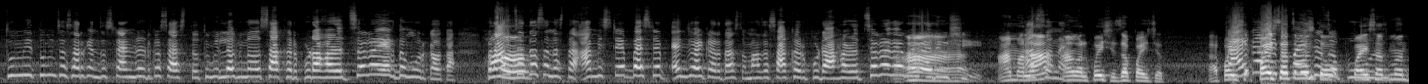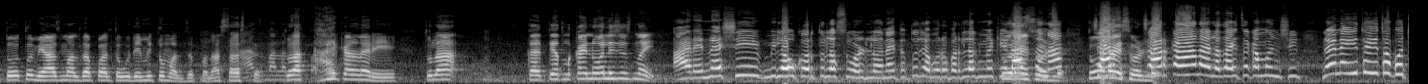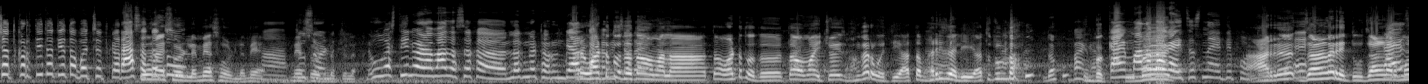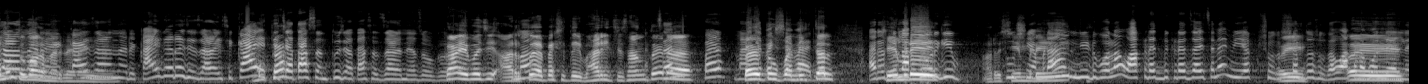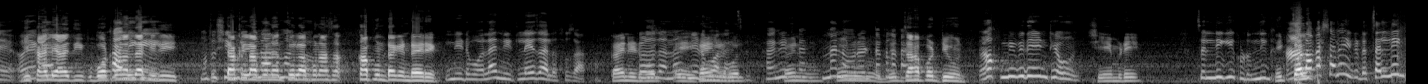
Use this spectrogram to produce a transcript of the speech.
तुम्ही तुमच्या सारख्यांचं स्टँडर्ड कसं असतं? तुम्ही लग्न साखरपुडा हळद सगळं एकदम उरकावता. पण आमचं तसं नसतं. आम्ही स्टेप बाय स्टेप एन्जॉय करत असतो. माझा साखरपुडा हळद सगळं वेगवेगळ्या दिवशी. आम्हाला असं नाही. आम्हाला पैसे जपायच्यात. हा, पैसा करायचं पैसाच पैसे म्हणतो जपून? पैसाच म्हणतो तुम्ही आज मला जपाल तर उद्या मी तुम्हाला जपल. असं असतं. मला तुला काय कळणार आहे? तुला काय त्यातलं काही नॉलेजच नाही. अरे नशीब मी लवकर तुला सोडलं नाही तर तुझ्या बरोबर लग्न केलं नाही असतं ना. सोडलं. तू चार- नाही सोडलं. चार काय आणायला जायचं का म्हणशील? नाही नाही इथं इथं बचत कर तिथं तिथं बचत कर. असं तू तर नाही तू सोडलं मी सोडलं मी हा, मी तू सोडलं तुला. उगाच तीन वेळा माझं सखा लग्न ठरून द्या अरे वाटत होतं तेव्हा मला तेव्हा वाटत होतं तेव्हा माझी चॉईस भंगार होती. आता भारी झाली. आता तुला दाखवू दाखवू? बघा, काय मला बघ. बघायचंच नाही ते फोटो अरे जळणार आहे तू जळणार काय म्हणून तू जळणार बघणार आहे? काय नाही जळणार आहे? काय गरज आहे जळायची? काय आहे तिच्यात असं तुझ्यात असं जळण्याजोगं? काय म्हणजे अरे तुझ्यापेक्षा तरी भारीचे सांगतोय ना. पळ, तू माझ्यापेक्षा पण भारी. चल. अरे तुला शेंबडे. पोरगी अरे तू शेंबडे. शेंबडा नीट बोला वाकड्यात बिकड्यात जायचं नाही. मी एक शब्द अय, शब्द सुद्धा वाकडा अय, बोललेला नाही. ही अय, खाली काय? आधी तू बोट खाली मग तू शेंबडी टाकला पण आणि तुला म्हणतो? पण असा कापून टाकेन डायरेक्ट नीट बोला नीट लय झालं तुझं आता. काय नीट बोल? कळलं ना? ए, नीट काय नीट बोल? बोलायचं. काय नीट काय? टाकलं काय? झापट ठेवून. रॉक मी बी देईन ठेवून. शेंबडे. चल निघ इकडून निघ. निघ, चल. आला कशाला इकडे? चल निघ.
